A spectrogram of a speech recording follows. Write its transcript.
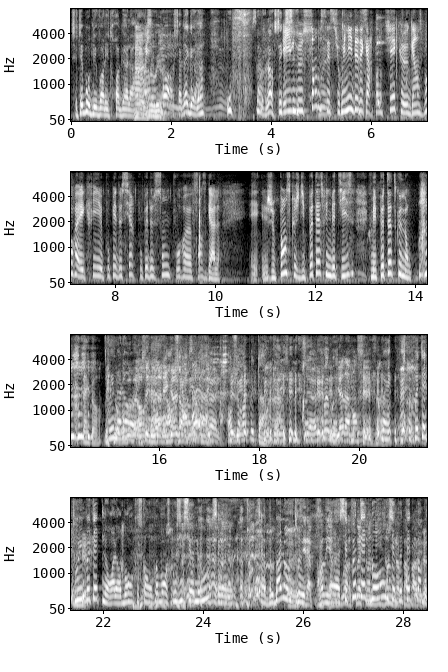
C'était beau de les voir, les trois gars, là. Ah oui. Oui, oui. Wow, ça a de la gueule, hein. Ouf, oh là là, Et il me semble, c'est sur une idée des Carpentiers que Gainsbourg a écrit Poupée de cire, poupée de son pour euh, France Gall. Et je pense que je dis peut-être une bêtise, mais peut-être que non. D'accord. Oui, mais alors, On fait des anecdotes comme ça. On saura plus tard. Bien avancé avec ça. Ouais, parce que peut-être oui, peut-être non. Alors bon, qu'on, comment on se positionne nous? C'est, un peu ballot le truc. C'est la première Euh, fois c'est peut-être 70 bon ou c'est peut-être pas bon.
